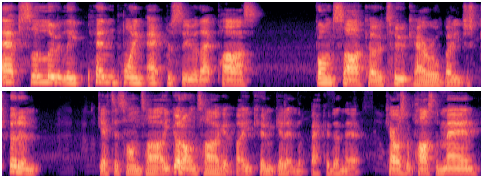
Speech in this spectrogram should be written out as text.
absolutely pinpoint accuracy with that pass from Sakho to Carroll, but he just couldn't get it on target. He got it on target, but he couldn't get it in the back of the net. Carroll's got past the man.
